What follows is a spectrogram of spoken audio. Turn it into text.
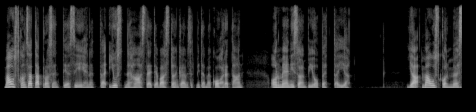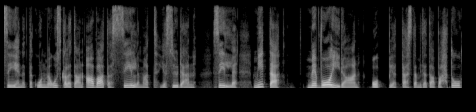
Mä uskon sata prosenttia siihen, että just ne haasteet ja vastoinkäymiset, mitä me kohdataan, on meidän isoimpia opettajia – ja mä uskon myös siihen, että kun me uskalletaan avata silmät ja sydän sille, mitä me voidaan oppia tästä, mitä tapahtuu,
